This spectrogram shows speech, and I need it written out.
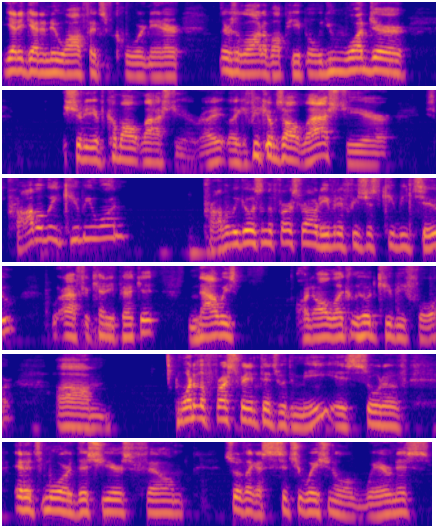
yet again a new offensive coordinator. There's a lot of upheaval. You wonder, should he have come out last year? Right? Like if he comes out last year, he's probably QB one. Probably goes in the first round, even if he's just QB two after Kenny Pickett. Now he's on all likelihood QB four. Um, one of the frustrating things with me is sort of and it's more this year's film, sort of like a situational awareness,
